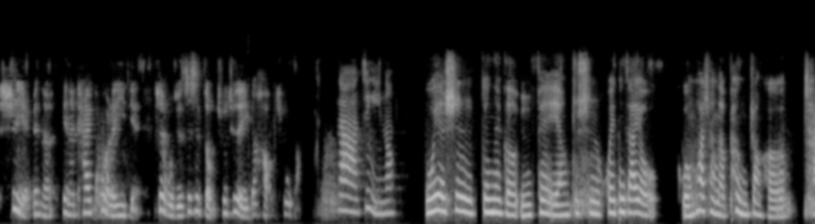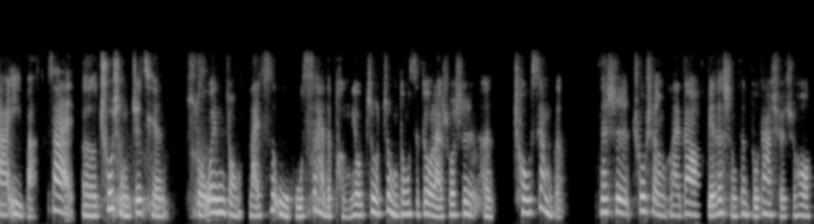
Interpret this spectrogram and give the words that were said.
视野变得变得开阔了一点，这我觉得这是走出去的一个好处吧。那静怡呢？我也是跟那个云飞一样，就是会更加有文化上的碰撞和差异吧。在呃出省之前，所谓那种来自五湖四海的朋友，这种这种东西对我来说是很抽象的。但是出省来到别的省份读大学之后，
